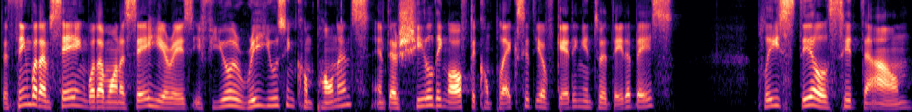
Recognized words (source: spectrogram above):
The thing what I'm saying, what I want to say here is if you're reusing components and they're shielding off the complexity of getting into a database, please still sit down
